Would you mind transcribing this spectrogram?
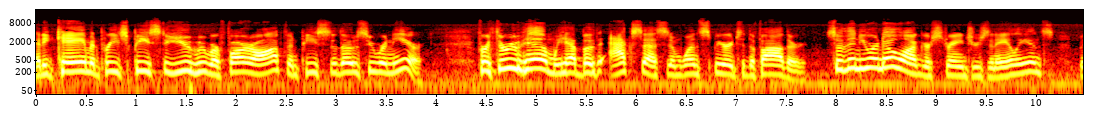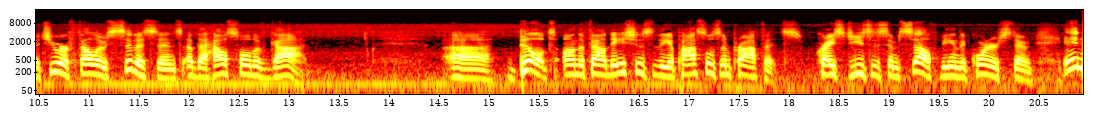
And he came and preached peace to you who were far off and peace to those who were near. For through him we have both access in one spirit to the Father. So then you are no longer strangers and aliens, but you are fellow citizens of the household of God, uh, built on the foundations of the apostles and prophets, Christ Jesus himself being the cornerstone, in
